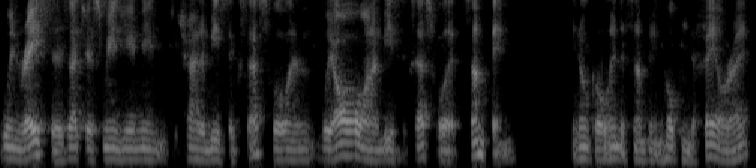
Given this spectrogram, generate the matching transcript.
win races that just means you need to try to be successful and we all want to be successful at something you don't go into something hoping to fail right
